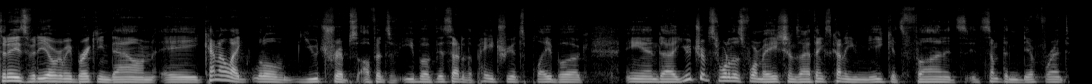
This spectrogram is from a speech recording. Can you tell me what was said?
Today's video, we're going to be breaking down a kind of like little U-Trips offensive ebook. This out of the Patriots playbook. And uh, U-Trips is one of those formations I think is kind of unique. It's fun. It's it's something different.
